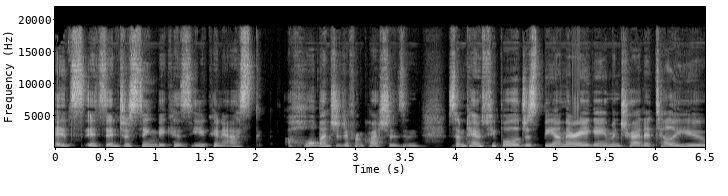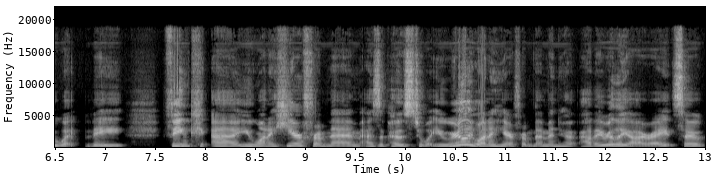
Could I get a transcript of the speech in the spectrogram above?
it's it's interesting because you can ask a whole bunch of different questions and sometimes people will just be on their a game and try to tell you what they think uh, you want to hear from them as opposed to what you really want to hear from them and how they really are right? So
